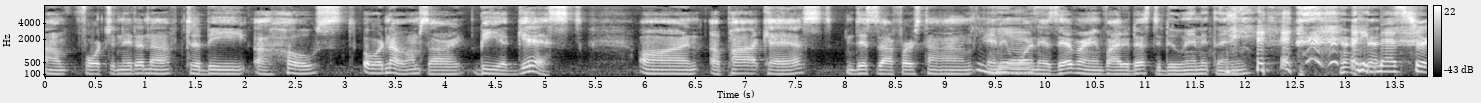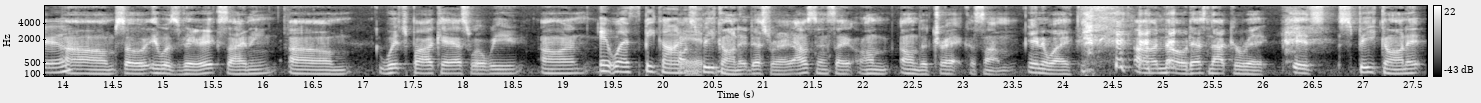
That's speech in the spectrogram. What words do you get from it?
um, fortunate enough to be a host, or no, I'm sorry, be a guest on a podcast. This is our first time anyone yes. has ever invited us to do anything. That's true. um, so it was very exciting. Um, which podcast were we on? It was Speak on, on It. Speak on It. That's right. I was going to say on on the track or something. Anyway, uh, no, that's not correct. It's Speak on It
